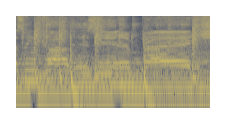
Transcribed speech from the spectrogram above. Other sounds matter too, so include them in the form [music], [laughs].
thousand colors in a brighter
